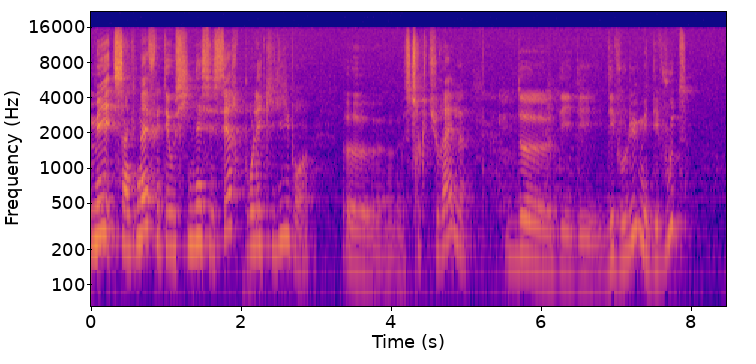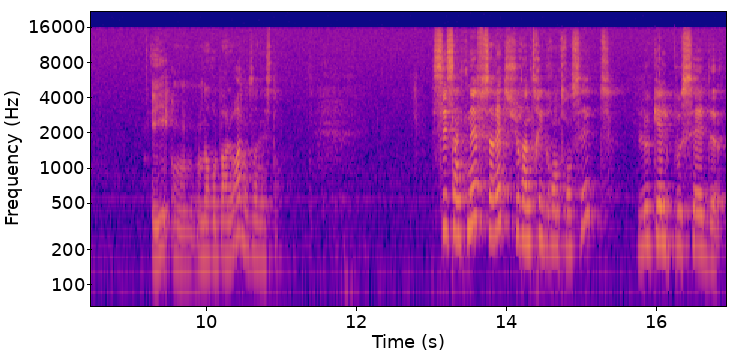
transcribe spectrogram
Mais cinq nefs était aussi nécessaire pour l'équilibre euh, structurel de, des, volumes et des voûtes. Et on, on en reparlera dans un instant. Ces cinq nefs s'arrêtent sur un très grand transept, lequel possède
